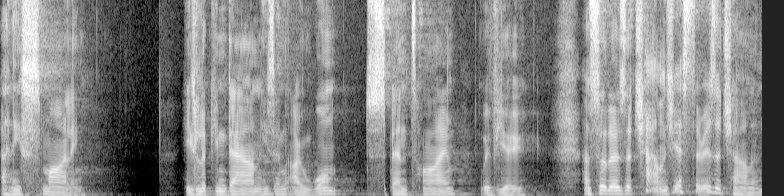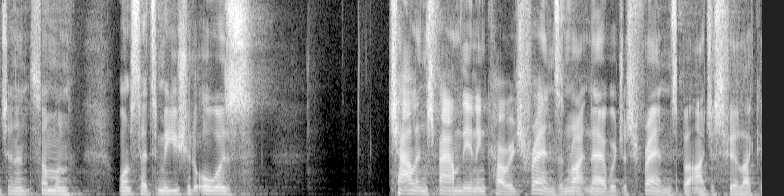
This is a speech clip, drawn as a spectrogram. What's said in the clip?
and he's smiling. He's looking down, he's saying, I want to spend time with you. And so there's a challenge. Yes, there is a challenge. And someone once said to me, You should always challenge family and encourage friends. And right now we're just friends, but I just feel like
